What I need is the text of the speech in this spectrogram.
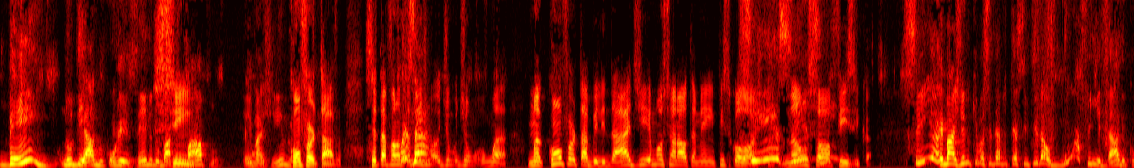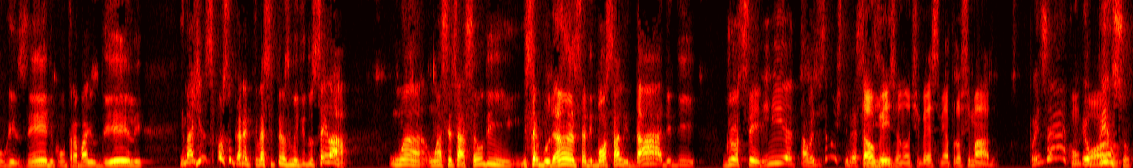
bem no diálogo com o Rezende, no bate-papo. Eu imagino. Confortável. Você está falando Pois também é. de, uma, de uma- de uma, uma confortabilidade emocional também, psicológica, Sim, sim, não só sim. física. Sim, eu imagino que você deve ter sentido alguma afinidade com o Rezende, com o trabalho dele. Imagina se fosse um cara que tivesse transmitido, sei lá, uma, uma sensação de insegurança, de boçalidade, de grosseria. Talvez você não estivesse. Talvez eu não tivesse me aproximado. Pois é, eu Concordo. penso.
